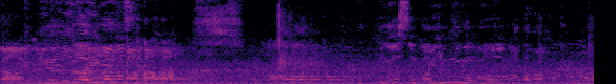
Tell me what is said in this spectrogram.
아, 이거 이거 이거 넣었어. 아, 이거 넣었으면 거의 힘든 거고. 하다 말고 올라가.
